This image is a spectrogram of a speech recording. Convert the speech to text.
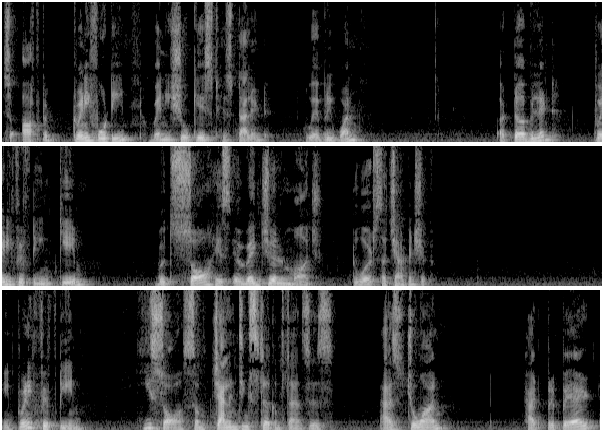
So after 2014, when he showcased his talent to everyone, a turbulent 2015 came which saw his eventual march towards the championship. In 2015, he saw some challenging circumstances as Joan had prepared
